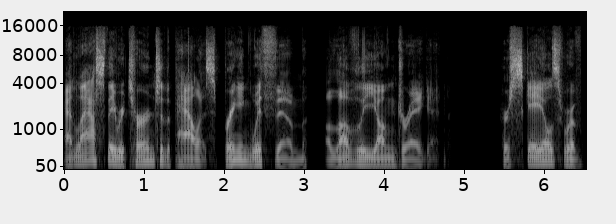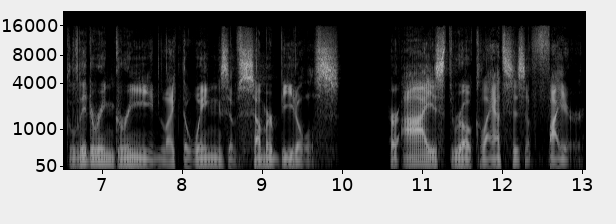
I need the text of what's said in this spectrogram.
At last they returned to the palace, bringing with them a lovely young dragon. Her scales were of glittering green like the wings of summer beetles. Her eyes threw out glances of fire,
